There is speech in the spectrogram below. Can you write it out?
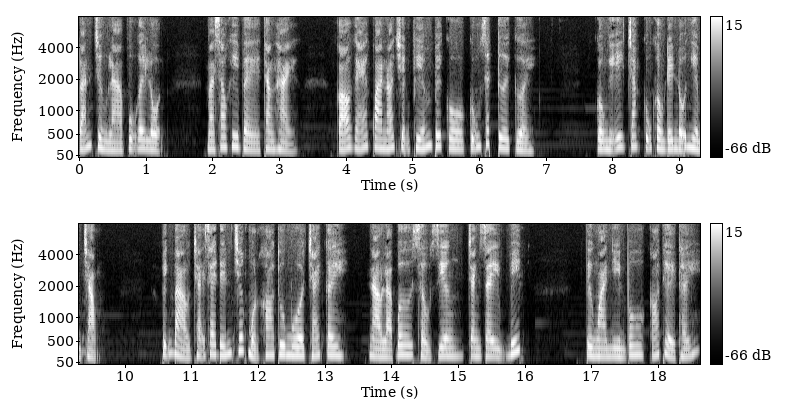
đoán chừng là vụ gây lộn. Mà sau khi về thằng Hải có ghé qua nói chuyện phiếm với cô cũng rất tươi cười. Cô nghĩ chắc cũng không đến nỗi nghiêm trọng. Vĩnh Bảo chạy xe đến trước một kho thu mua trái cây, nào là bơ, sầu riêng, chanh dây, mít, từ ngoài nhìn vô có thể thấy,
